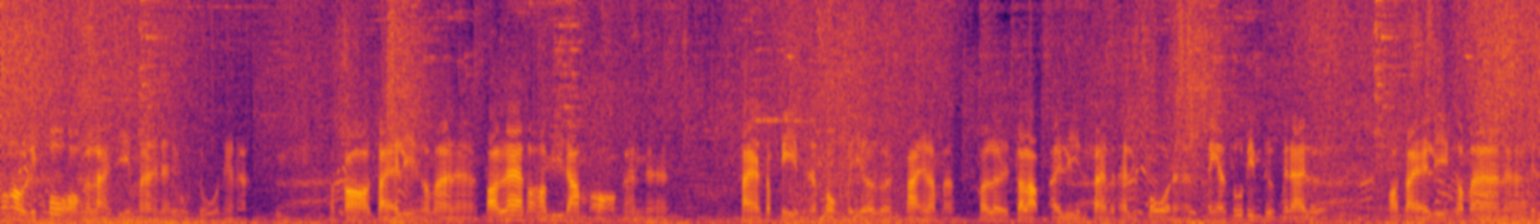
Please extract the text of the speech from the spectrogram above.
ต้องเอาลิปโป้ออกกันหลายทีมมากนะที่ผมดูเนี่ยนะ แล้วก็ใส่ไอรีนเข้ามานะ ตอนแรกเขาเอาบีดำออกกันนะฮะ แต่สปีดมันจะตกไปเยอะเกินไปละมั้ง ก็เลยสลับไอรีนใส่มาแทนลิโป้นะฮะ ไม่งั้นสู้ทีมถึกไม่ได้เลย พอใส่ไอรีนเข้ามานะฮะ เป็น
